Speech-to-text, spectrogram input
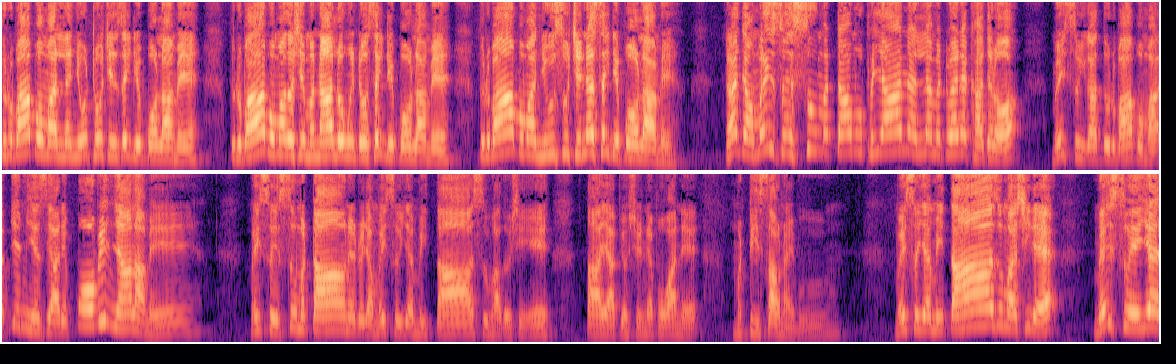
သူတို့ဘာပေါ်မှာလက်ညှိုးထိုးခြင်းစိတ်တွေပေါ်လာမယ်သူတို့ဘာပေါ်မှာဆိုရှင်မနာလိုဝင်တိုစိတ်တွေပေါ်လာမယ်သူတို့ဘာပေါ်မှာညူဆူခြင်းနဲ့စိတ်တွေပေါ်လာမယ်ဒါကြောင့်မိတ်ဆွေစုမတောင်းမှုဖရားနဲ့လက်မတွဲတဲ့ခါကျတော့မိတ်ဆွေကသူတို့ဘာပေါ်မှာအပြစ်မြင်စရာတွေပေါ်ပြီးများလာမယ်မိတ်ဆွေစုမတောင်းတဲ့အတွက်ကြောင့်မိတ်ဆွေရဲ့မိသားစုဟာဆိုရှင်ตาရပျော်ရွှင်တဲ့ဘဝနဲ့မတိဆောက်နိုင်ဘူးမိတ်ဆွေရဲ့မိသားစုမှာရှိတဲ့မိတ်ဆွေရဲ့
